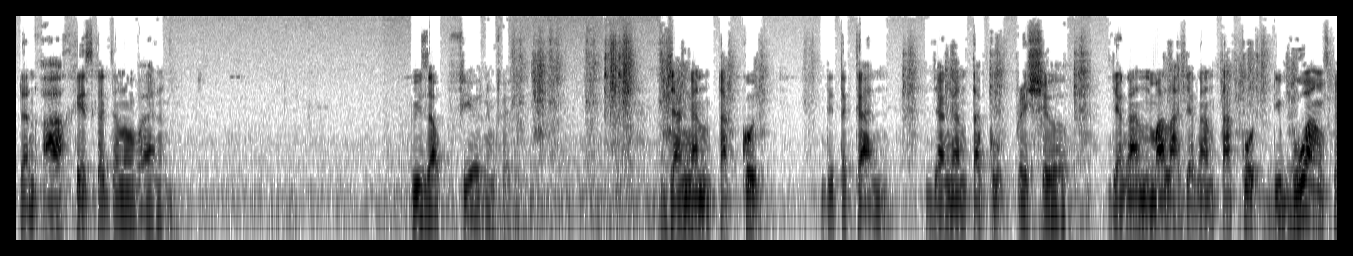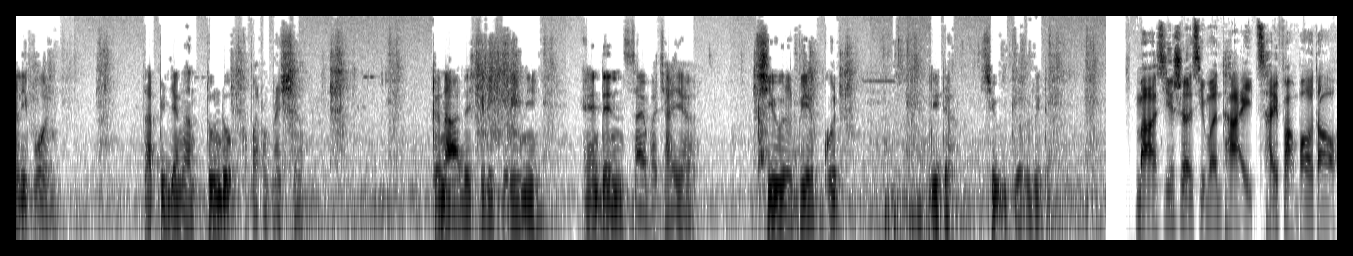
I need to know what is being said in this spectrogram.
Dan akhir sekali Tuan Wan, without fear and favor. Jangan takut ditekan. Jangan takut pressure. Jangan malah jangan takut dibuang sekalipun. Tapi jangan tunduk kepada pressure. Kena ada ciri-ciri ini. And then saya percaya she will be a good leader. She will be a good leader. 马新社新闻台采访报道。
